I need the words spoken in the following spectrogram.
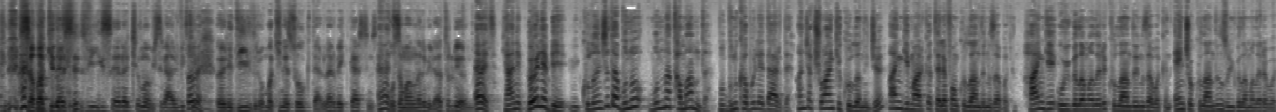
Sabah gidersiniz bilgisayar açılmamıştır. Halbuki Tabii. öyle değildir o. Makine soğuk derler beklersiniz. Evet. O zamanları bile hatırlıyorum ben. Evet. Yani böyle bir kullanıcı da bunu bununla tamamdı. Bu bunu kabul ederdi. Ancak şu anki kullanıcı hangi marka telefon kullandığınıza bakın. Hangi uygulamaları kullandığınıza bakın. En çok kullandığınız uygulamalara bakın.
